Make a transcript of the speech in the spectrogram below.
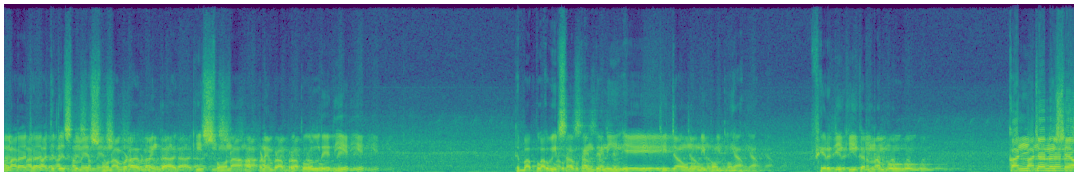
ਮਹਾਰਾਜ, ਅੱਜ ਦੇ ਸਮੇਂ ਸੋਨਾ ਬੜਾ ਮਹਿੰਗਾ, ਕੀ ਸੋਨਾ ਆਪਣੇ ਬਰਾਬਰ ਤੋਲ ਦੇ ਦਈਏ? ਤੇ ਬਾਪੂ ਕਬੀਰ ਸਾਹਿਬ ਕਹਿੰਦੇ ਨਹੀਂ ਇਹ ਚੀਜ਼ਾਂ ਉਹਨੂੰ ਨਹੀਂ ਪਾਉਂਦੀਆਂ। ਫਿਰ ਜੀ ਕੀ ਕਰਨਾ ਬੋ ਕੰਚਨ ਸਿਉ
